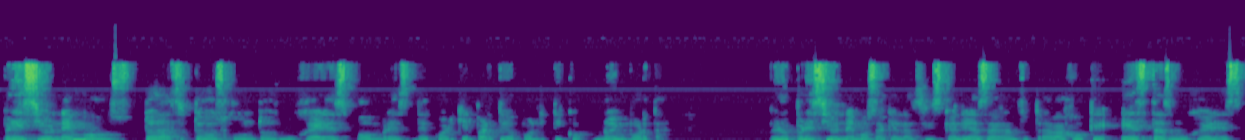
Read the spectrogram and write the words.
presionemos todas y todos juntos, mujeres, hombres, de cualquier partido político, no importa, pero presionemos a que las fiscalías hagan su trabajo, que estas mujeres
